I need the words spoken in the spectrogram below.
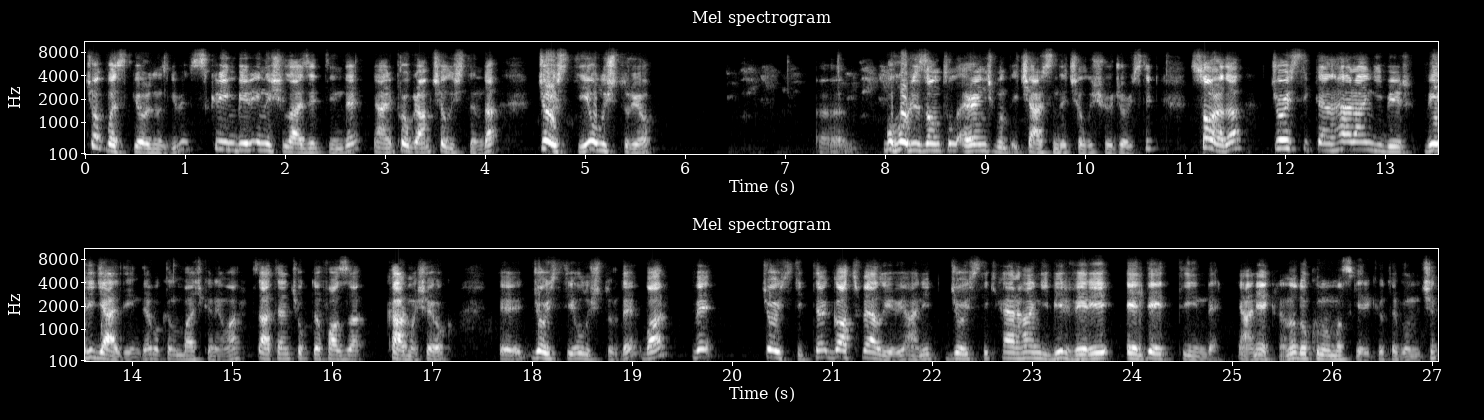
Çok basit gördüğünüz gibi. Screen 1 initialize ettiğinde yani program çalıştığında joystick'i oluşturuyor. E, bu horizontal arrangement içerisinde çalışıyor joystick. Sonra da joystick'ten herhangi bir veri geldiğinde bakalım başka ne var? Zaten çok da fazla karmaşa yok. E, joystick'i oluştur de var ve joystick'te got value yani joystick herhangi bir veri elde ettiğinde yani ekrana dokunulması gerekiyor tabii onun için.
